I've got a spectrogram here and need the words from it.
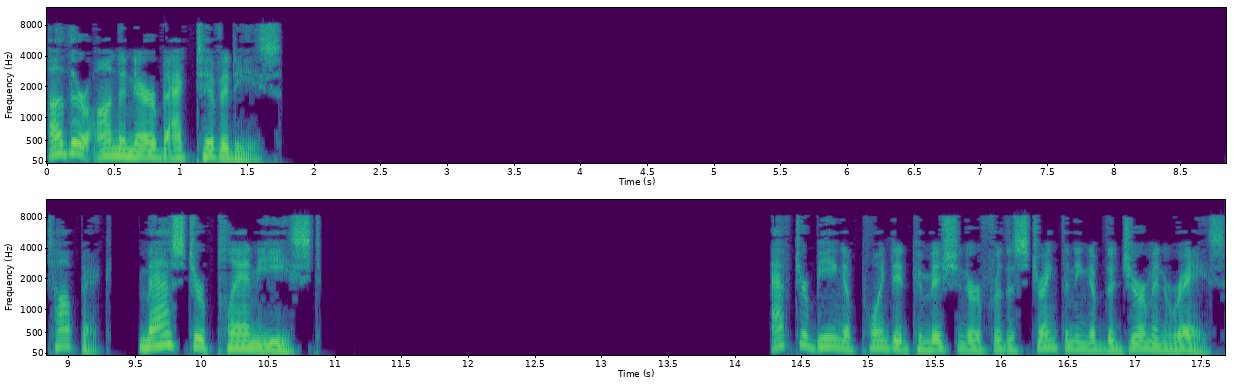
Other Ahnenerbe activities. Master Plan East. After being appointed commissioner for the strengthening of the German race,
